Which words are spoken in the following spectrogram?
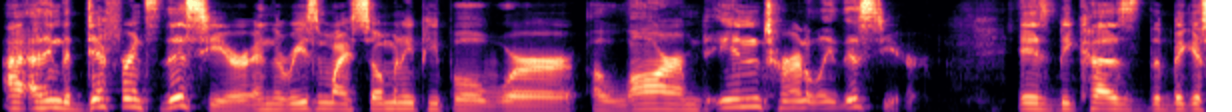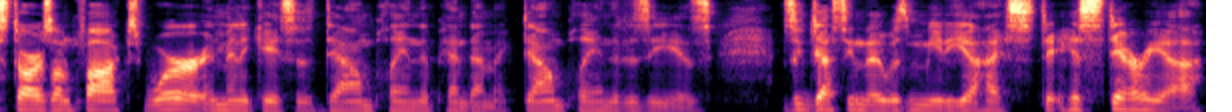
I, I think the difference this year and the reason why so many people were alarmed internally this year is because the biggest stars on Fox were, in many cases, downplaying the pandemic, downplaying the disease, suggesting that it was media hysteria,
